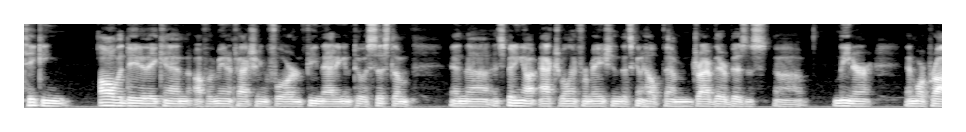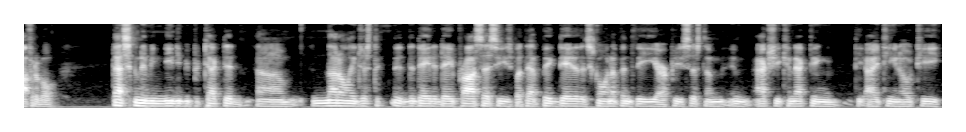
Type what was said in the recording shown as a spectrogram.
taking all the data they can off of a manufacturing floor and feeding that into a system and, uh, and spitting out actual information that's going to help them drive their business uh, leaner and more profitable. That's going to be, need to be protected, um, not only just the, day-to-day processes, but that big data that's going up into the ERP system and actually connecting the IT and OT.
